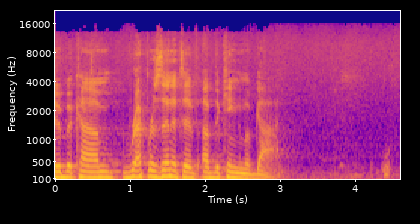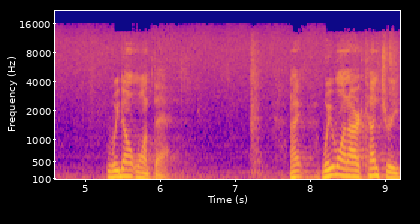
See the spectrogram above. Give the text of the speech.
to become representative of the kingdom of God. We don't want that. right? We want our country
